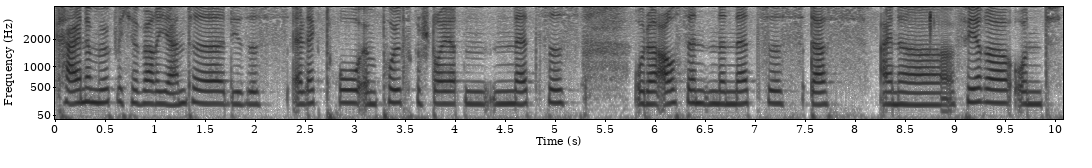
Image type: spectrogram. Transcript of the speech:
keine mögliche Variante dieses elektroimpulsgesteuerten Netzes oder aussendenden Netzes, das eine faire und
